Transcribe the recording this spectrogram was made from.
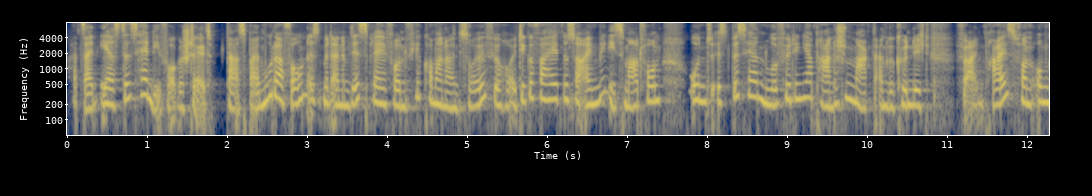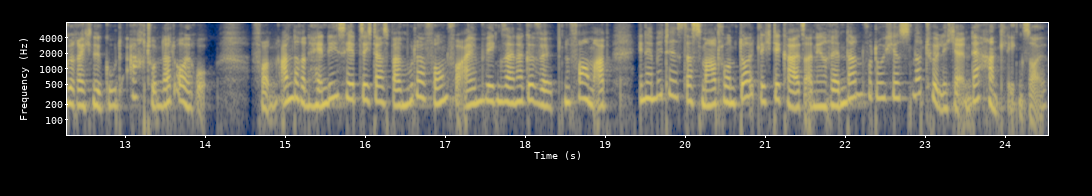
hat sein erstes Handy vorgestellt. Das Balmuda Phone ist mit einem Display von 4,9 Zoll für heutige Verhältnisse ein Mini-Smartphone und ist bisher nur für den japanischen Markt angekündigt, für einen Preis von umgerechnet gut 800 Euro. Von anderen Handys hebt sich das Balmuda Phone vor allem wegen seiner gewölbten Form ab. In der Mitte ist das Smartphone deutlich dicker als an den Rändern, wodurch es natürlicher in der Hand liegen soll.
